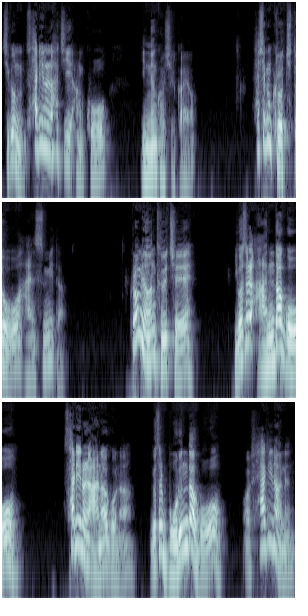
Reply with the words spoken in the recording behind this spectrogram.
지금 살인을 하지 않고 있는 것일까요? 사실은 그렇지도 않습니다. 그러면 도대체 이것을 안다고 살인을 안 하거나 이것을 모른다고 살인하는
